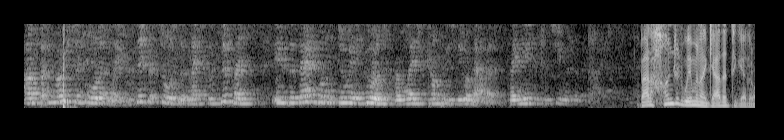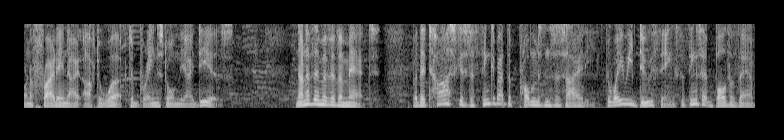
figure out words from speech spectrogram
Um, but most importantly, the secret sauce that makes this difference is that that wouldn't do any good unless companies knew about it. They need the consumers insight. About a hundred women are gathered together on a Friday night after work to brainstorm the ideas. None of them have ever met, but their task is to think about the problems in society, the way we do things, the things that bother them,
